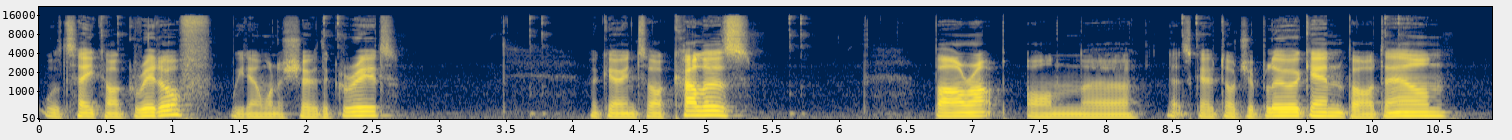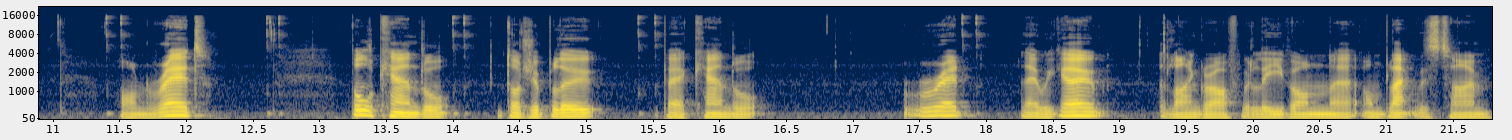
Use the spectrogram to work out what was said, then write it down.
We'll take our grid off. We don't want to show the grid. We'll go into our colors, bar up on, uh, let's go Dodger Blue again, bar down on red, bull candle, Dodger Blue, bear candle, red. There we go. The line graph we'll leave on, uh, on black this time.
